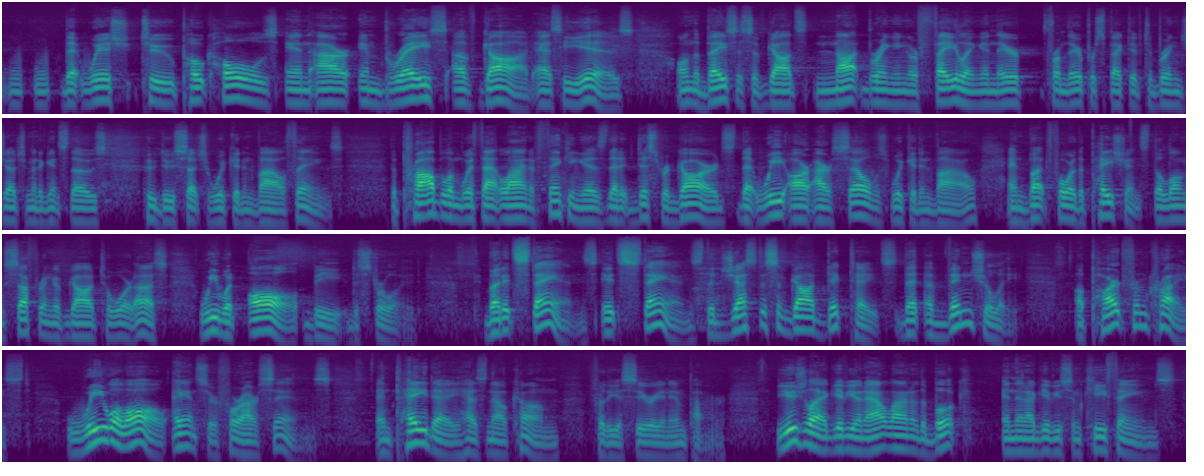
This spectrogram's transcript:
that wish to poke holes in our embrace of God as He is, on the basis of God's not bringing or failing in their, from their perspective to bring judgment against those who do such wicked and vile things. The problem with that line of thinking is that it disregards that we are ourselves wicked and vile, and but for the patience, the long suffering of God toward us, we would all be destroyed. But it stands, it stands. The justice of God dictates that eventually, apart from Christ, we will all answer for our sins. And payday has now come for the Assyrian Empire. Usually, I give you an outline of the book and then I give you some key themes.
